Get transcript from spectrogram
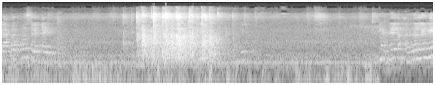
ಲ್ಯಾಪ್ಟಾಪ್ಗಳು ಸೆಲೆಕ್ಟ್ ಆಗಿದೆ ಮೆಟೀರಿಯಲ್ ಅದರಲ್ಲೇನೆ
